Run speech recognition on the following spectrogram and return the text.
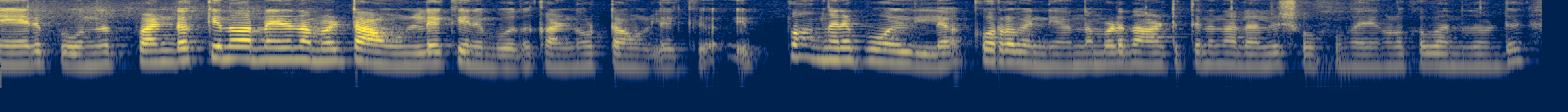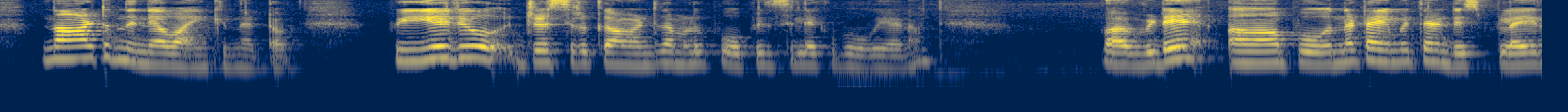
നേരെ പോകുന്നത് പണ്ടൊക്കെ എന്ന് പറഞ്ഞു കഴിഞ്ഞാൽ നമ്മൾ ടൗണിലേക്ക് ഇനി പോകുന്നത് കണ്ണൂർ ടൗണിലേക്ക് ഇപ്പം അങ്ങനെ പോയില്ല കുറവ് തന്നെയാണ്. നമ്മുടെ നാട്ടിൽ തന്നെ നല്ല നല്ല ഷോപ്പും കാര്യങ്ങളൊക്കെ വന്നതുകൊണ്ട് നാട്ടിൽ നിന്ന് തന്നെയാണ് വാങ്ങിക്കുന്നത് കേട്ടോ. അപ്പോൾ ഈ ഒരു ഡ്രസ്സ് എടുക്കാൻ വേണ്ടി നമ്മൾ പോപ്പിൻസിലേക്ക് പോവുകയാണ്. അപ്പോൾ അവിടെ പോകുന്ന ടൈമിൽ തന്നെ ഡിസ്പ്ലേയിൽ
